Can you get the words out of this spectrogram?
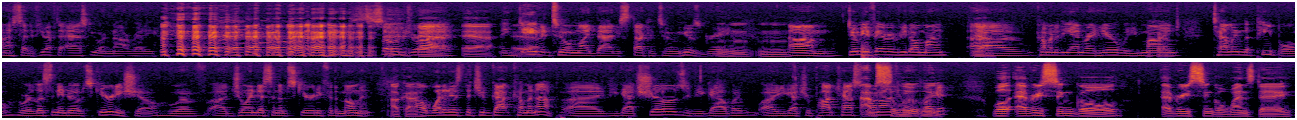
and I said, if you have to ask, you are not ready. so dry. Yeah. yeah And he yeah. gave it to him like that, and he stuck it to him. He was great. Mhm, mhm. Um, do me a favor if you don't mind. Yeah. Uh, coming to the end right here, would you mind telling the people who are listening to Obscurity Show, who have uh, joined us in obscurity for the moment, Okay. uh, what it is that you've got coming up. Uh, if you got shows, if you got what uh, you got your podcast going on, if you plug Absolutely. it. Well, every single every single Wednesday,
